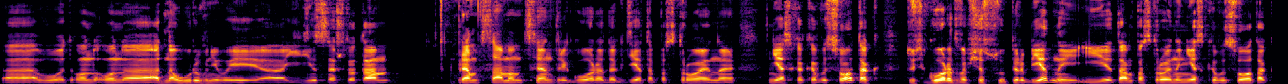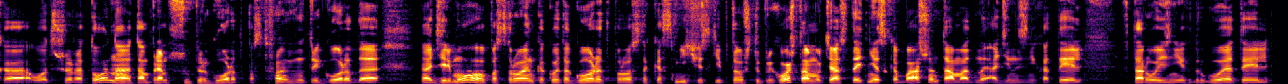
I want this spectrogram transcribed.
А, вот. Он, он одноуровневый. Единственное, что там прям в самом центре города где-то построено несколько высоток. То есть город вообще супер бедный, и там построено несколько высоток а, от Шератона. Там прям супер город построен внутри города а, дерьмового. Построен какой-то город просто космический, потому что ты приходишь, там у тебя стоит несколько башен, там один из них отель, второй из них другой отель,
